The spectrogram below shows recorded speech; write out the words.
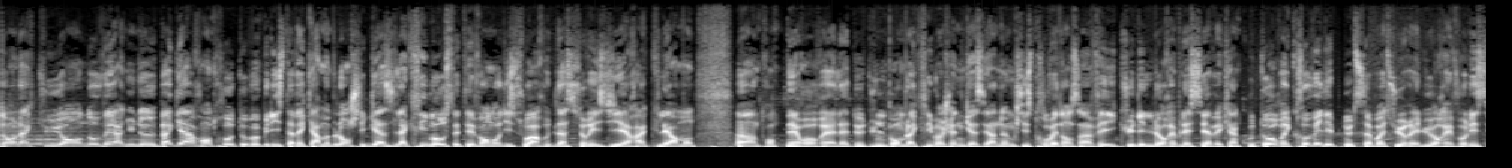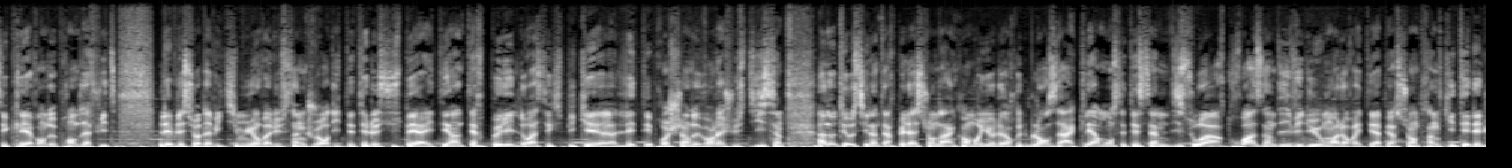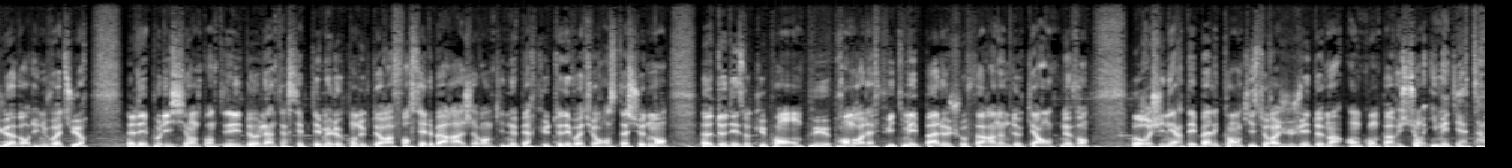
Dans l'actu en Auvergne, une bagarre entre automobilistes avec armes blanches et gaz lacrymo. C'était vendredi soir rue de la Cerisière à Clermont. Un trentenaire aurait à l'aide d'une bombe lacrymogène gazé un homme qui se trouvait dans un véhicule. Il l'aurait blessé avec un couteau, aurait crevé les pneus de sa voiture et lui aurait volé ses clés avant de prendre la fuite. Les blessures de la victime lui ont valu cinq jours d'ITT. Le suspect a été interpellé. Il devra s'expliquer euh, l'été prochain devant la justice. À noter aussi l'interpellation d'un cambrioleur rue de Blanza à Clermont. C'était samedi soir. Trois individus ont alors été aperçus en train de quitter les lieux à bord d'une voiture. Les policiers ont tenté de l'intercepter, mais le conducteur a forcé le barrage avant qu'il ne percute des voitures en stationnement. Deux des occupants ont pu prendre la fuite, mais pas le chauffeur, un homme de 49 ans, originaire des Balkans, qui sera jugé demain en comparution immédiate.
